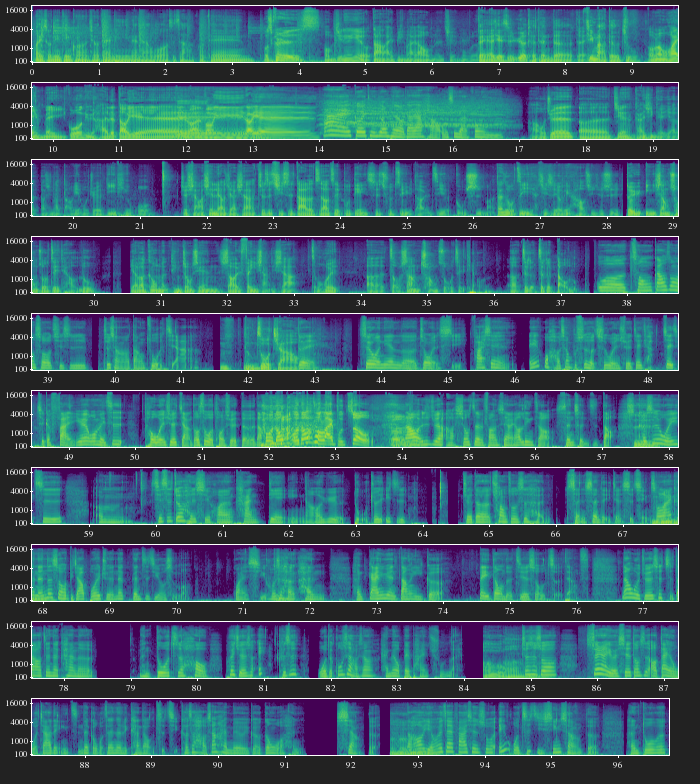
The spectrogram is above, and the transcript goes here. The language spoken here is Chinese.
欢迎收听《听狂人球在你奶奶》，我是杂货天，我是 Chris。我们今天又有大来宾来到我们的节目了，对，而且是热腾腾的金马得主。我们欢迎《美国女孩》的导演阮凤仪导演。嗨，各位听众朋友，大家好，我是阮凤仪。好，我觉得呃，今天很开心可以邀邀请到导演。我觉得第一题我。就想要先了解一下，就是其实大家都知道这部电影是出自于导演自己的故事嘛，但是我自己其实有点好奇，就是对于影像创作这条路，你要不要跟我们听众先稍微分享一下，怎么会呃走上创作这条呃这个这个道路？我从高中的时候其实就想要当作家，嗯，当作家哦，对，所以我念了中文系，发现哎，我好像不适合吃文学这条这这个饭，因为我每次。投文学奖都是我同学得，然后我都 我都从来不中，然后我就觉得啊，修正方向要另找生存之道。是，可是我一直嗯，其实就很喜欢看电影，然后阅读，就是一直觉得创作是很神圣的一件事情。从来可能那时候比较不会觉得那跟自己有什么关系，或是很很很甘愿当一个被动的接收者这样子。那我觉得是直到真的看了。很多之后会觉得说，哎，可是我的故事好像还没有被拍出来哦。Oh. 就是说，虽然有一些都是哦带有我家的影子，那个我在那里看到我自己，可是好像还没有一个跟我很像的。Uh-huh. 然后也会再发现说，哎，我自己欣赏的很多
